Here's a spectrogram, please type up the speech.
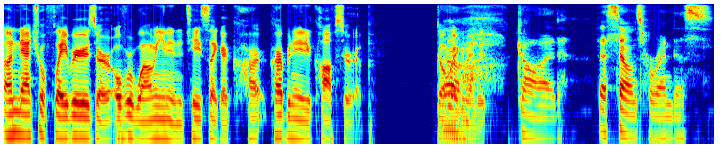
unnatural flavors are overwhelming, and it tastes like a car- carbonated cough syrup. Don't recommend it. Oh, God, that sounds horrendous.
